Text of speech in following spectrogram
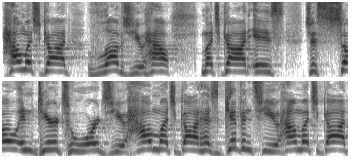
how much God loves you, how much God is just so endeared towards you, how much God has given to you, how much God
